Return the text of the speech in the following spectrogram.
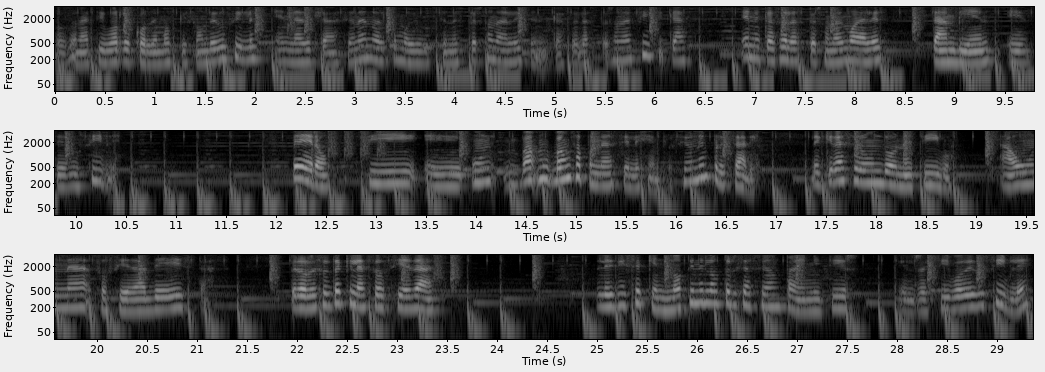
Los donativos recordemos que son deducibles en la declaración anual como deducciones personales en el caso de las personas físicas. En el caso de las personas morales también es deducible. Pero si eh, vamos a poner así el ejemplo, si un empresario le quiere hacer un donativo a una sociedad de estas, pero resulta que la sociedad le dice que no tiene la autorización para emitir el recibo deducible,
